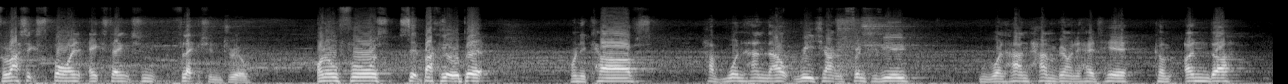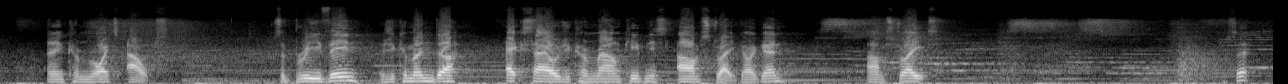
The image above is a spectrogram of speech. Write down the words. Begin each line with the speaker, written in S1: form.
S1: thoracic spine extension flexion drill. On all fours, sit back a little bit on your calves, have one hand out, reach out in front of you, with one hand, hand behind your head here, come under, and then come right out. So breathe in as you come under, exhale as you come round, keeping this arm straight. Go again, arm straight. That's it.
